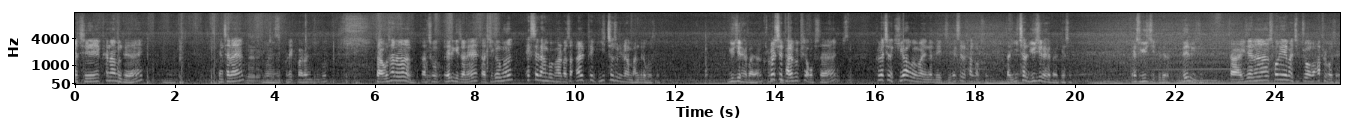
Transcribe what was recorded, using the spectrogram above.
그렇지 편하면 돼. 괜찮아요? 네네. 네, 브레이크 바로 해주고. 자 우선은 자 지금 내리기 전에 자 지금은 엑셀을 한번 밟아서 RPM 2000 소리를 한번 만들어 보세요. 유지를 해봐요. 클러치를 밟을 필요가 없어요. 클러치는 기어하고만 연관돼 있지? 엑셀을 상관없어요. 자 2000을 유지를 해봐요 계속. 계속 유지 그대로. 그대로 유지. 자 이제는 소리에만 집중하고 앞을 보세요.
